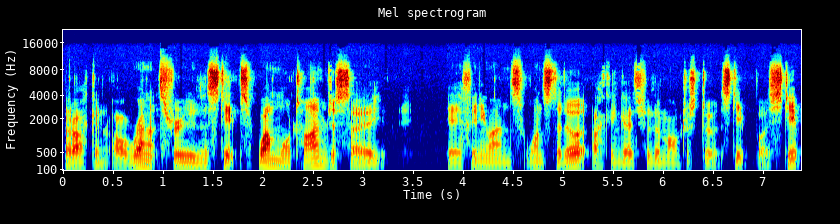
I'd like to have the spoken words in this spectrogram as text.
but I can I'll run it through the steps one more time just so if anyone wants to do it I can go through them I'll just do it step by step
